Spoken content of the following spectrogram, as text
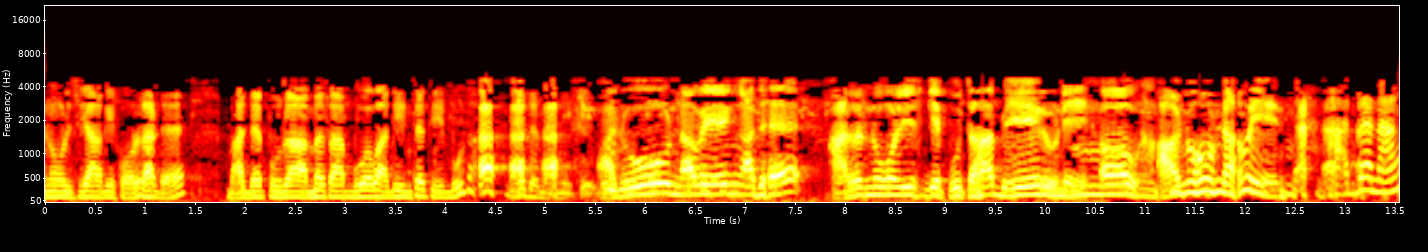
නෝල්සියාගේ කොල්ලට බඩ පුරාම සබ්බුව වදින්න තිබුණා නේද මණිකේ 99න් අද අර්නෝලිස්ගේ පුතා බේරුනේ. ඔව් 99න්. අද නම්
